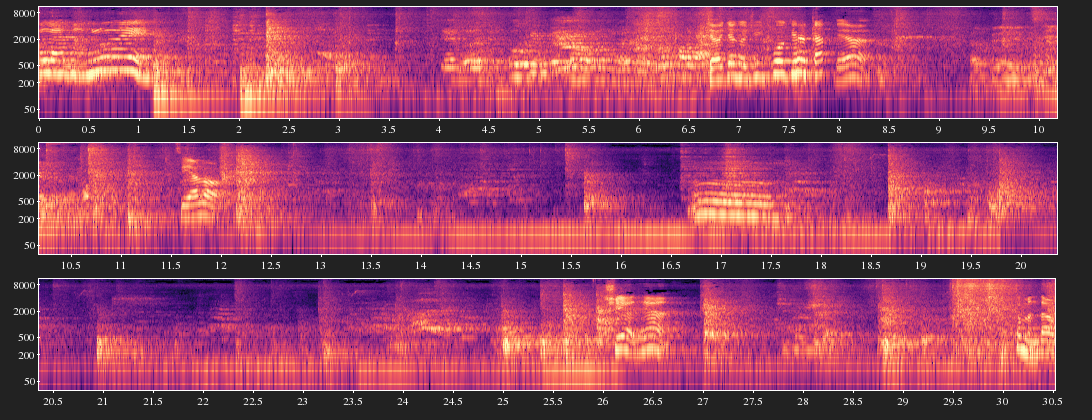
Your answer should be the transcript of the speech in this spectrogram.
Tôi làm thẳng luôn đi chờ cho người chuyên Quốc cái cắt để cắt về xe nó xé rồi ừ. Chia thế à? chỉ nó sẽ Cái mình đâu?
